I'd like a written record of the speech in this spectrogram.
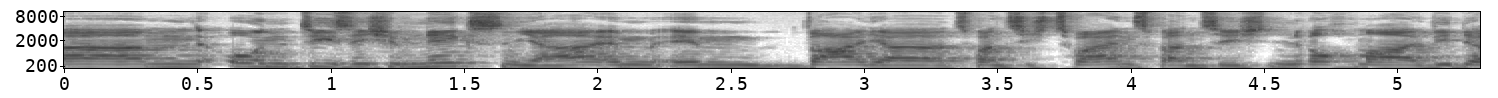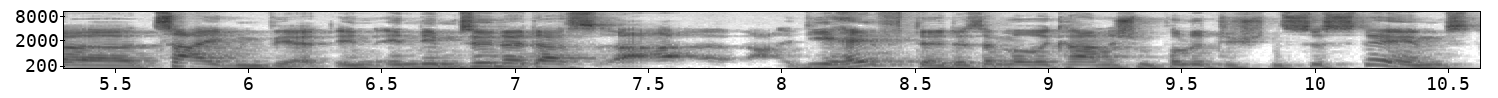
ähm, und die sich im nächsten Jahr, im, im Wahljahr 2022, nochmal wieder zeigen wird. In, in dem Sinne, dass äh, die Hälfte des amerikanischen politischen Systems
